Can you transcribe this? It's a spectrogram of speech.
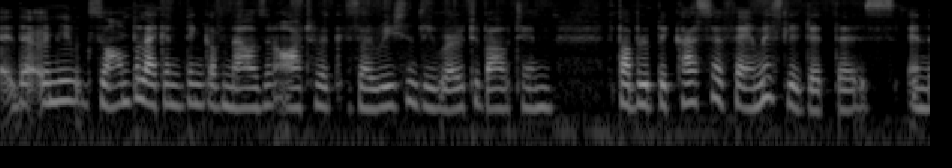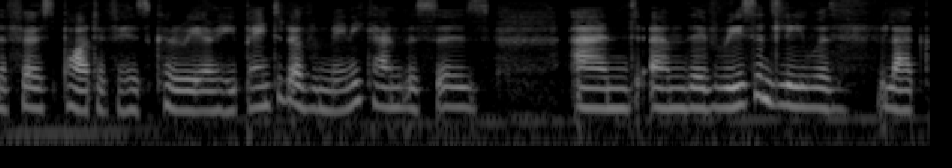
the only example I can think of now is an artwork because I recently wrote about him. Pablo Picasso famously did this in the first part of his career. He painted over many canvases, and um, they've recently, with like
